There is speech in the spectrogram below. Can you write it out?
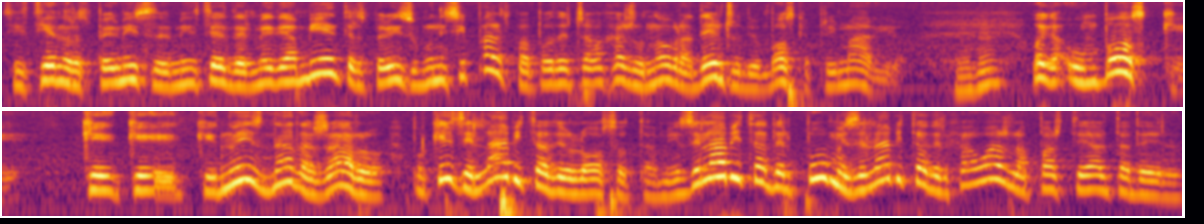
si tiene los permisos del Ministerio del Medio Ambiente, los permisos municipales para poder trabajar una obra dentro de un bosque primario. Oiga, un bosque que, que, que, no es nada raro, porque es el hábitat del oso también, es el hábitat del puma, es el hábitat del jaguar, la parte alta del,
